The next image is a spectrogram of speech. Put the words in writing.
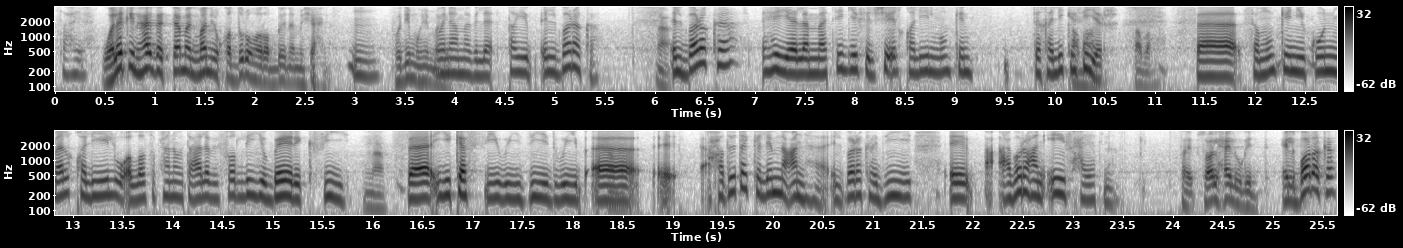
صحيح ولكن هذا الثمن من يقدره ربنا مش إحنا مم. ودي مهمة. ونعم بالله طيب البركة نعم. البركة هي لما تيجي في الشيء القليل ممكن تخليه طبعاً. كثير طبعا ف... فممكن يكون مال قليل والله سبحانه وتعالى بفضله يبارك فيه نعم فيكفي ويزيد ويبقى آه، حضرتك كلمنا عنها البركة دي آه، عبارة عن إيه في حياتنا؟ طيب سؤال حلو جدا. البركة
